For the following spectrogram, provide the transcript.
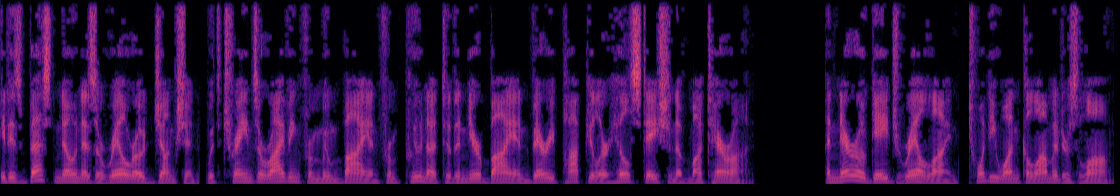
It is best known as a railroad junction, with trains arriving from Mumbai and from Pune to the nearby and very popular hill station of Matheran. A narrow-gauge rail line, 21 km long,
